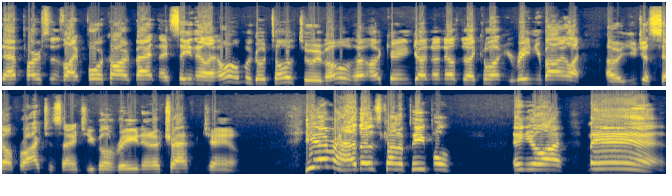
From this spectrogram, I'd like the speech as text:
that person's like four cars back and they see and they're like, oh, I'm going to go talk to him. Oh, I can't got nothing else. They come up and you're reading your Bible, like, oh, you just self righteous, ain't you? You gonna read in a traffic jam. You ever had those kind of people? And you're like, man,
